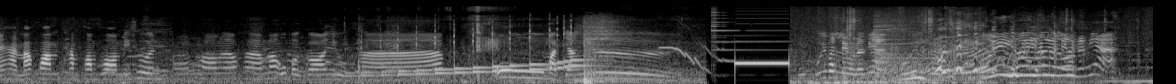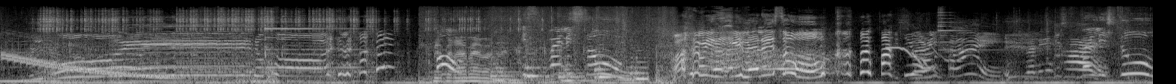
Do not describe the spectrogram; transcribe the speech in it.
ายหันมาความทำความพร้อมดิชุนพร้อมแล้วครับเราอุปกรณ์อยู่ครับโอ้หมัดยางยืดอุ้ยมันเร็วแล้วเนี่ยเฮ้ยเฮ้ยเฮ้ยเฮ้ยเร็วนะเนี่ยโอ้ยทุกคนไม่เป็นไรไม่เป็นไร It's very soon ว้าวมีอีเลได้สูง very high very very soon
